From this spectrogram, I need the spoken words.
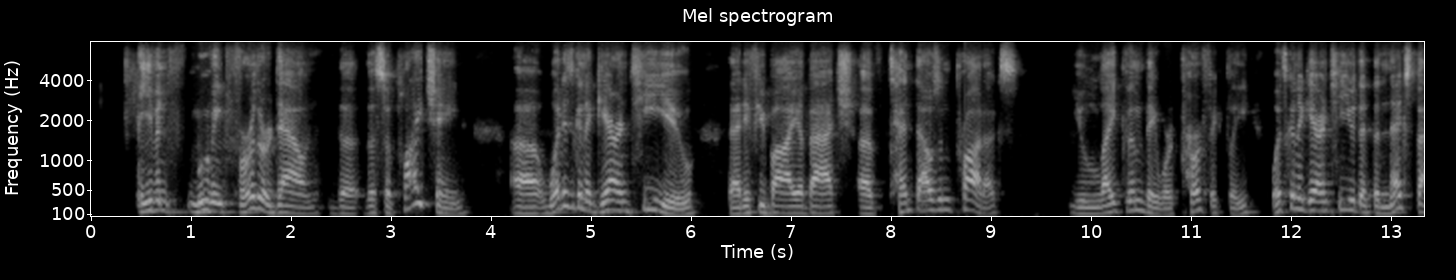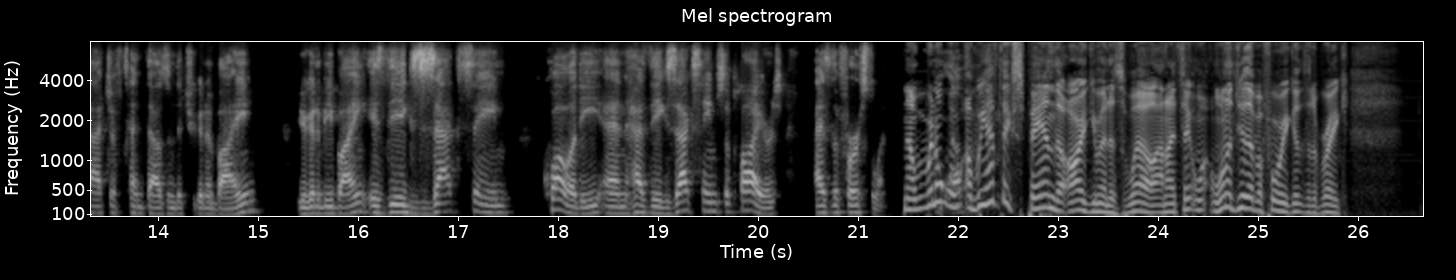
even moving further down the, the supply chain, uh, what is going to guarantee you that if you buy a batch of 10,000 products, you like them, they work perfectly, what's going to guarantee you that the next batch of 10,000 that you're going to buy, you're going to be buying is the exact same quality and has the exact same suppliers as the first one. Now we don't. We have to expand the argument as well, and I think I want to do that before we get to the break,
